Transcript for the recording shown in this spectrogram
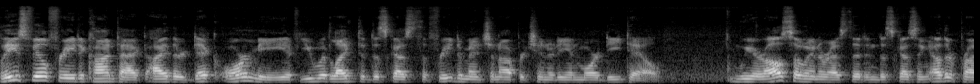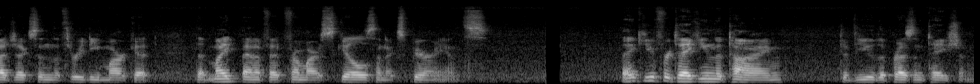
Please feel free to contact either Dick or me if you would like to discuss the free dimension opportunity in more detail. We are also interested in discussing other projects in the 3D market that might benefit from our skills and experience. Thank you for taking the time to view the presentation.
